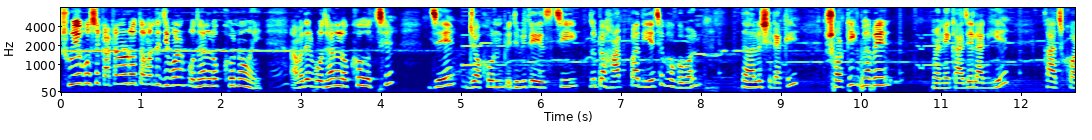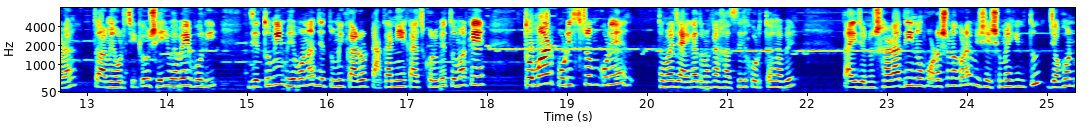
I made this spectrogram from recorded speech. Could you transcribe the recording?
শুয়ে বসে কাটানোটা তো আমাদের জীবনের প্রধান লক্ষ্য নয়। আমাদের প্রধান লক্ষ্য হচ্ছে যে যখন পৃথিবীতে এসছি, দুটো হাত পা দিয়েছে ভগবান, তাহলে সেটাকে সঠিকভাবে মানে কাজে লাগিয়ে কাজ করা। তো আমি অর্চিকেও সেইভাবেই বলি যে, তুমি ভেবো না যে, তুমি কারোর টাকা নিয়ে কাজ করবে। তোমাকে তোমার পরিশ্রম করে তোমার জায়গা তোমাকে হাসিল করতে হবে। তাই জন্য সারাদিন ও পড়াশোনা করে। আমি সেই সময় কিন্তু যখন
